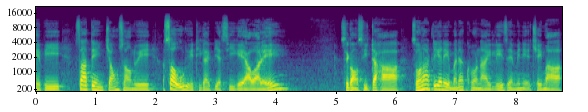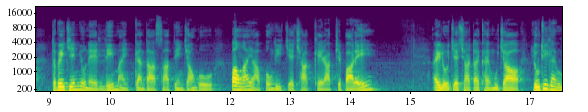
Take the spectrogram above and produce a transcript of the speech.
ခဲ့ပြီးစာတင်ကျောင်းဆောင်တွေအဆောက်အဦတွေထိခိုက်ပျက်စီးခဲ့ရပါတယ်။စစ်ကောင်စီတပ်ဟာဇွန်လ၁ရက်နေ့မနက်9:40မိနစ်အချိန်မှာတပိတ်ချင်းမြို့နယ်၄မိုင်ကန်တာစာတင်ကျောင်းကို ပေါင်900ပုံဒီကျဲချခဲ့တာဖြစ်ပါတယ်။အဲ့လိုကျဲချတိုက်ခိုက်မှုကြောင့်လူထိခိုက်မှု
